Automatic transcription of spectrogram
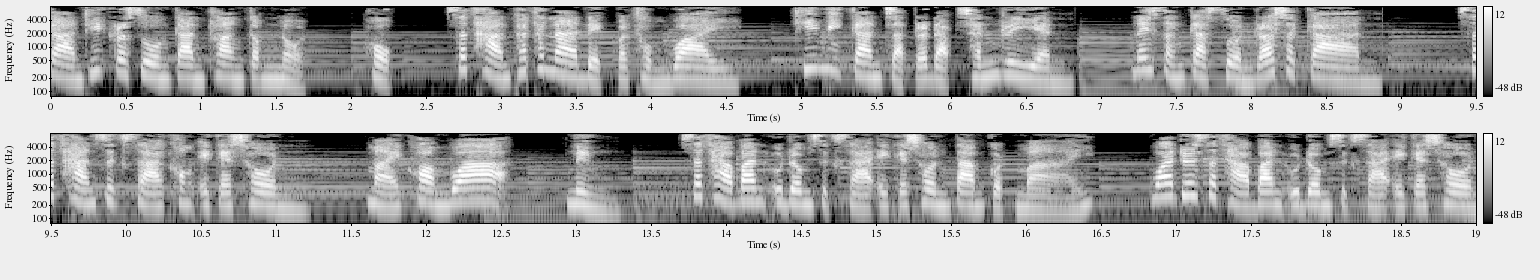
การที่กระทรวงการคลังกำหนด 6. สถานพัฒนาเด็กปฐมวัย ที่มีการจัดระดับชั้นเรียน ในสังกัดส่วนราชการ สถานศึกษาของเอกชน หมายความว่า 1. สถาบันอุดมศึกษาเอกชนตามกฎหมาย ว่าด้วยสถาบันอุดมศึกษาเอกชน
